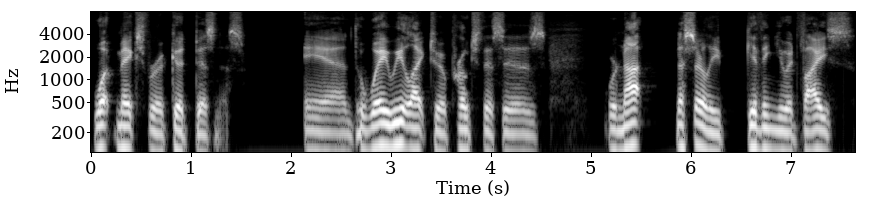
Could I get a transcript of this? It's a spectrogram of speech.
what makes for a good business. And the way we like to approach this is we're not necessarily giving you advice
